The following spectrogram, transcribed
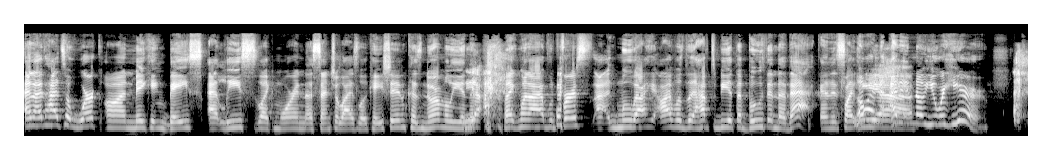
And I've had to work on making base at least like more in a centralized location. Cause normally in the Yeah. like when I would first uh, move out here, I would have to be at the booth in the back. And it's like, oh, I- I, didn't know you were here.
